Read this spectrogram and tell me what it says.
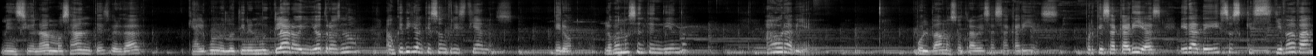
mencionamos antes, ¿verdad? Que algunos lo tienen muy claro y otros no, aunque digan que son cristianos. Pero, ¿lo vamos entendiendo? Ahora bien, volvamos otra vez a Zacarías, porque Zacarías era de esos que llevaba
